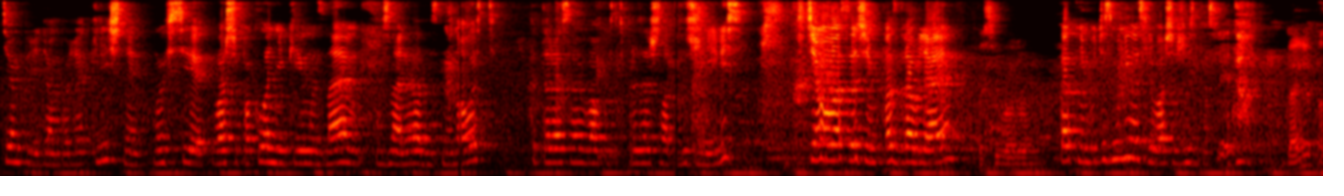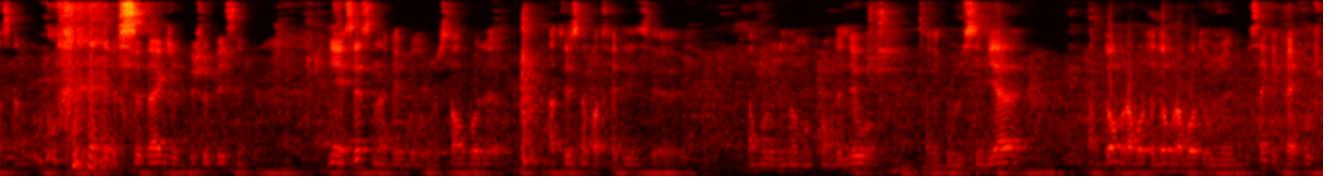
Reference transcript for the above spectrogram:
тем перейдем более к личной. Мы все ваши поклонники, и мы знаем, узнали радостную новость, которая с вами в августе произошла. Вы женились, с чем мы вас очень поздравляем. Спасибо огромное. Как-нибудь изменилась ли ваша жизнь после этого? Да нет, на самом деле. Все так же, пишу песни. Не, естественно, как бы уже стал более ответственно подходить э, к тому или иному какому-то делу, так как уже семья, там, дом, работа, дом, работа уже без всяких кайфушек.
